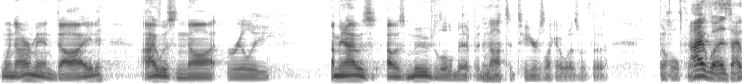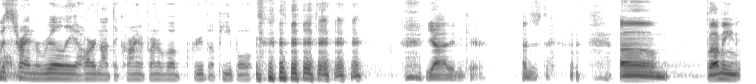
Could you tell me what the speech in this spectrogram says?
when Iron Man died. I was not really. I mean, I was I was moved a little bit, but not to tears like I was with the the whole thing. I was. I was trying really hard not to cry in front of a group of people. yeah, I didn't care. I just, um, but I mean,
